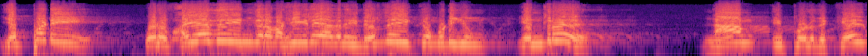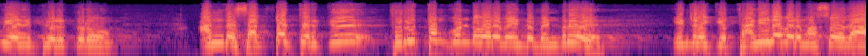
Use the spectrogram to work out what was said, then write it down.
எப்படி ஒரு வயது என்கிற வகையிலே அதனை நிர்ணயிக்க முடியும் என்று நாம் இப்பொழுது கேள்வி எழுப்பி இருக்கிறோம் அந்த சட்டத்திற்கு திருத்தம் கொண்டு வர வேண்டும் என்று இன்றைக்கு தனிநபர் மசோதா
